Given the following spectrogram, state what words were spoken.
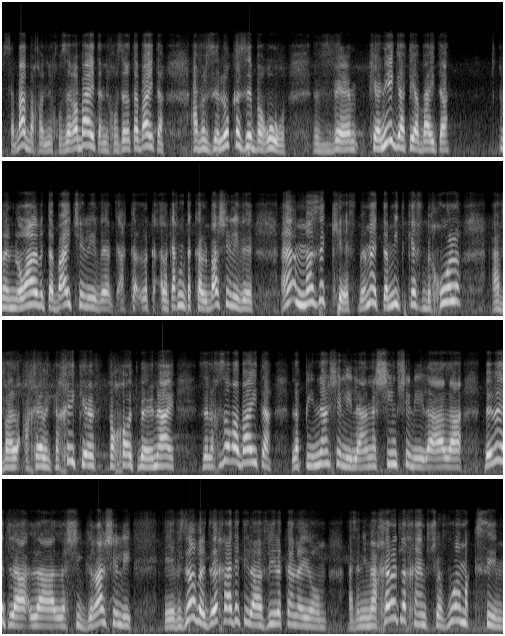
סבבה, אני חוזר הביתה, אני חוזרת הביתה, אבל זה לא כזה ברור. וכי אני הגעתי הביתה, ואני נורא אוהבת את הבית שלי, ולקחנו את הכלבה שלי, והיה מה זה כיף, באמת, תמיד כיף בחו"ל, אבל החלק הכי כיף, פחות בעיניי, זה לחזור הביתה, לפינה שלי, לאנשים שלי, ל, ל, באמת, ל, ל, לשגרה שלי. אה, וזהו, ואת זה החלטתי להביא לכאן היום. אז אני מאחלת לכם שבוע מקסים,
